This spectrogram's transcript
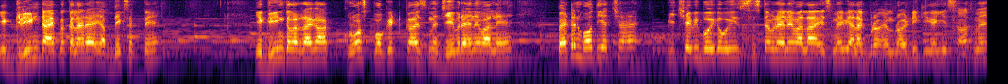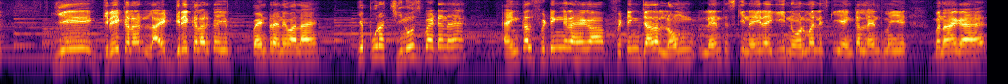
ये ग्रीन टाइप का कलर है आप देख सकते हैं। ये ग्रीन कलर रहेगा क्रॉस पॉकेट का इसमें जेब रहने वाले हैं। पैटर्न बहुत ही अच्छा है, पीछे भी वही का वही सिस्टम रहने वाला है, इसमें भी अलग एम्ब्रॉयडरी की गई है साथ में। ये grey colour light grey colour का ये पैंट रहने वाला है। ये पूरा चीनोज पैटर्न है एंकल फिटिंग रहेगा। फिटिंग ज़्यादा लॉन्ग लेंथ इसकी नहीं रहेगी। नॉर्मल इसकी एंकल लेंथ में ये बनाया गया है।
